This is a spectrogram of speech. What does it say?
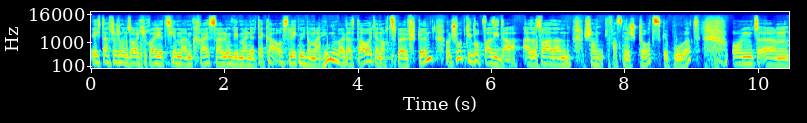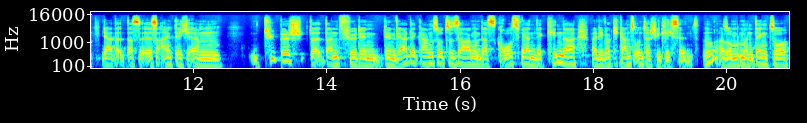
Ich dachte schon so, ich roll jetzt hier mal im Kreissaal irgendwie meine Decke aus, leg mich nochmal hin, weil das dauert ja noch zwölf Stunden. Und schwuppdiwupp war sie da. Also es war dann schon fast eine Sturzgeburt. Und ähm, ja, das ist eigentlich... Ähm, typisch da- dann für den, den Werdegang sozusagen und das Großwerden der Kinder, weil die wirklich ganz unterschiedlich sind. ne? Also man denkt so,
